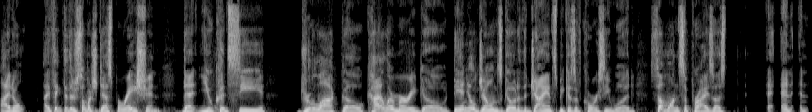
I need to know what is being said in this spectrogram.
I don't. I think that there's so much desperation that you could see Drew Lock go, Kyler Murray go, Daniel Jones go to the Giants because of course he would. Someone surprise us. And and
